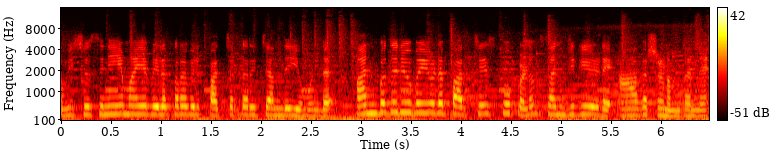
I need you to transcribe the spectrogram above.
അവിശ്വസനീയമായ വിലക്കുറവിൽ പച്ചക്കറി ചന്തയുമുണ്ട്. അൻപത് രൂപയുടെ പർച്ചേസ് കൂപ്പണും സഞ്ചികയുടെ ആകർഷണം തന്നെ.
